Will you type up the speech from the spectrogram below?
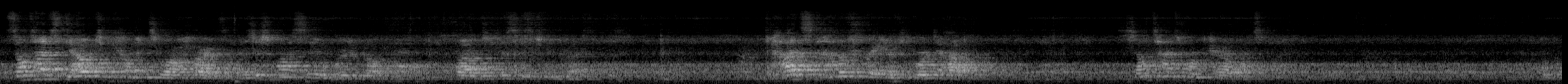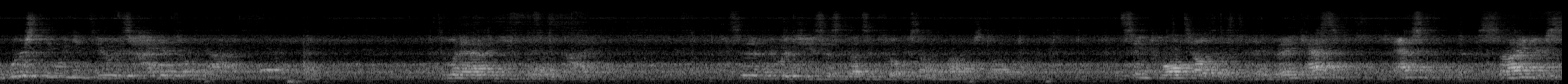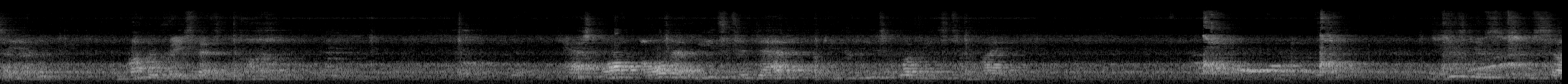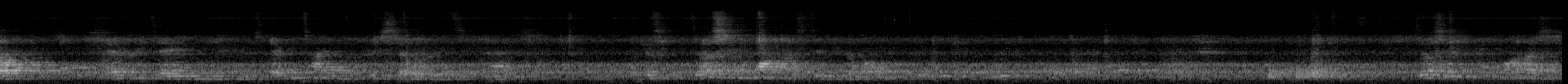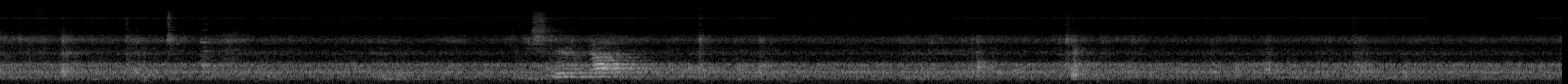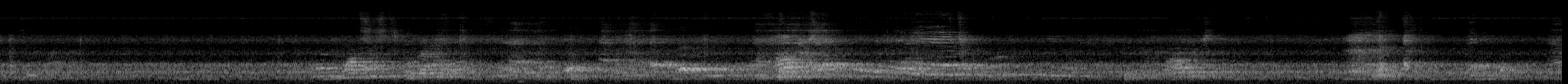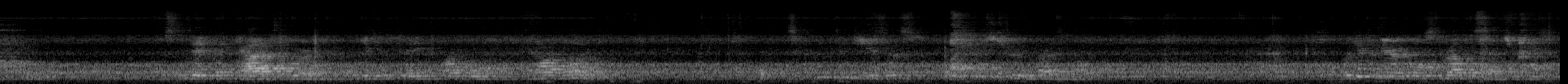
Sometimes doubt can come into our hearts, and I just want to say a word about that, Father, Jesus' to address this. God's not afraid of your doubt. Sometimes we're paralyzed by it. But the worst thing we can do is hide it from God. Do what happened to God. Instead of doing what Jesus does and focus on the Father's love. St. Paul tells us today, right? Cast aside your sin and run the race that's did miracles throughout the centuries.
